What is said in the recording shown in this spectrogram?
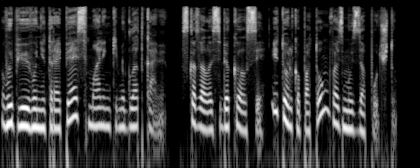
Выпью его не торопясь, маленькими глотками. — сказала себе Кэлси, — и только потом возьмусь за почту.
